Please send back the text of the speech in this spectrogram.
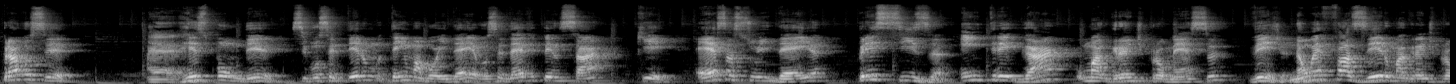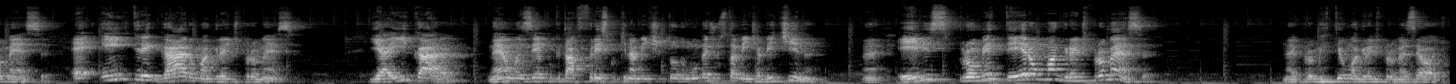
Para você é, responder, se você ter um, tem uma boa ideia, você deve pensar que essa sua ideia precisa entregar uma grande promessa. Veja, não é fazer uma grande promessa, é entregar uma grande promessa. E aí, cara, né, um exemplo que está fresco aqui na mente de todo mundo é justamente a Betina. Né? Eles prometeram uma grande promessa. Né? Prometeu uma grande promessa é ótimo.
